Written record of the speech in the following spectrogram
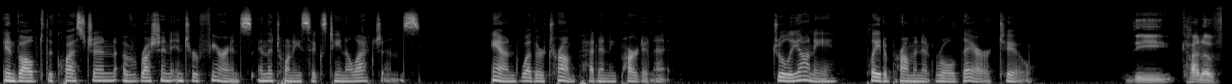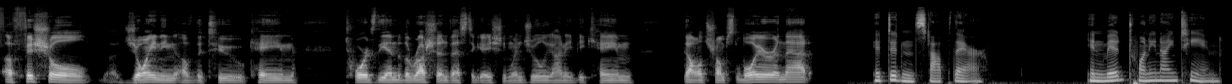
involved the question of Russian interference in the 2016 elections and whether Trump had any part in it. Giuliani played a prominent role there, too. The kind of official uh, joining of the two came towards the end of the Russia investigation when Giuliani became Donald Trump's lawyer in that it didn't stop there. In mid 2019,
